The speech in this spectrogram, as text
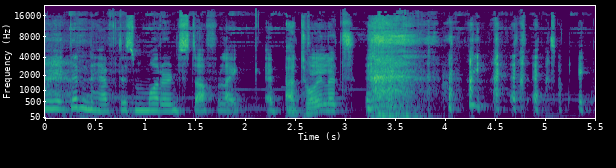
we didn't have this modern stuff like a, A toilet? A toilet.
